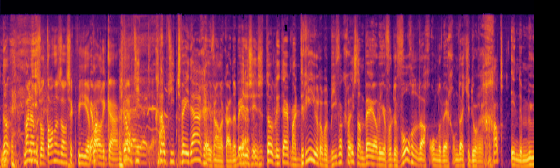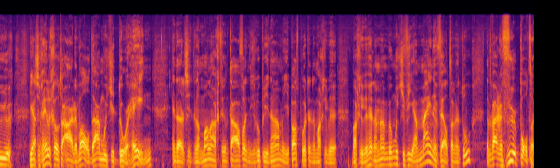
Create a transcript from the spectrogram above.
Dan, maar dan, Dat is wat anders dan circuit eh, Ja, maar Paul Ricard. knoop, die, knoop die twee dagen even aan elkaar. Dan ben je dus in zijn totaliteit maar drie uur op het bivak geweest. Dan ben je alweer voor de volgende dag onderweg. Omdat je door een gat in de muur... Dat is een hele grote aardewal. Daar moet je doorheen. En daar zitten dan mannen achter een tafel. En die roepen je naam en je paspoort. En dan mag je weer, mag je weer verder. Maar dan moet je via mijnenveld daar naartoe. Dat waren vuurpotten.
